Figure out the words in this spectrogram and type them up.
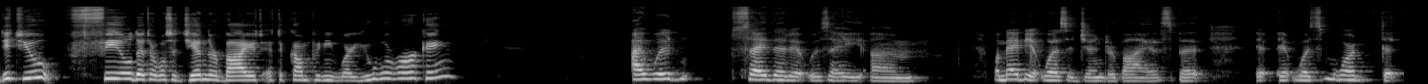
Did you feel that there was a gender bias at the company where you were working? I would say that it was a, um, well, maybe it was a gender bias, but it, it was more that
